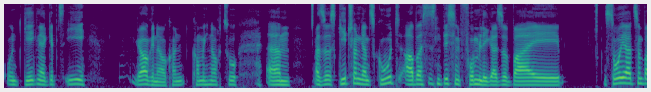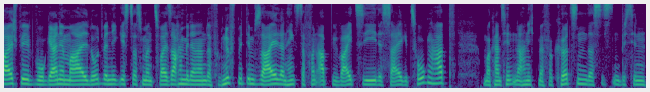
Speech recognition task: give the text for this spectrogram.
und Gegner gibt es eh. Ja, genau, komme ich noch zu. Ähm, also es geht schon ganz gut, aber es ist ein bisschen fummelig. Also bei Soja zum Beispiel, wo gerne mal notwendig ist, dass man zwei Sachen miteinander verknüpft mit dem Seil, dann hängt es davon ab, wie weit sie das Seil gezogen hat. Man kann es hinten nach nicht mehr verkürzen. Das ist ein bisschen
